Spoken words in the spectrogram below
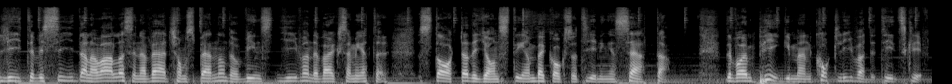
Lite vid sidan av alla sina världsomspännande och vinstgivande verksamheter startade Jan Stenbeck också tidningen Z. Det var en pigg men kortlivad tidskrift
